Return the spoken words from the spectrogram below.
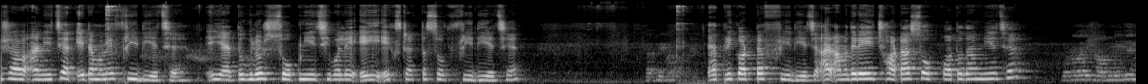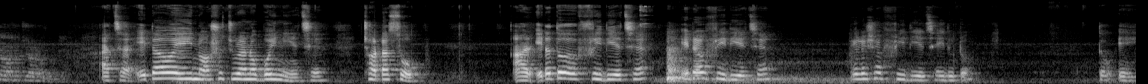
সব আনিয়েছি আর এটা মনে হয় ফ্রি দিয়েছে। এই এতগুলোর সোপ নিয়েছি বলে এই এক্সট্রা একটা সোপ ফ্রি দিয়েছে। অ্যাপ্রিকটটা ফ্রি দিয়েছে। আর আমাদের এই ছটা সোপ কত দাম নিয়েছে? আচ্ছা এটাও এই নশো চুরানব্বই নিয়েছে ছটা সোপ আর এটা তো ফ্রি দিয়েছে। এটাও ফ্রি দিয়েছে। এগুলো সব ফ্রি দিয়েছে এই দুটো। তো এই।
